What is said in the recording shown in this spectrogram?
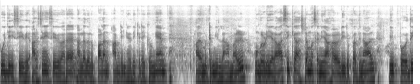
பூஜை செய்து அர்ச்சனை செய்து வர நல்லதொரு பலன் அப்படிங்கிறது கிடைக்குங்க. அது மட்டும் இல்லாமல் உங்களுடைய ராசிக்கு அஷ்டம சனியாக இருப்பதனால் இப்போது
